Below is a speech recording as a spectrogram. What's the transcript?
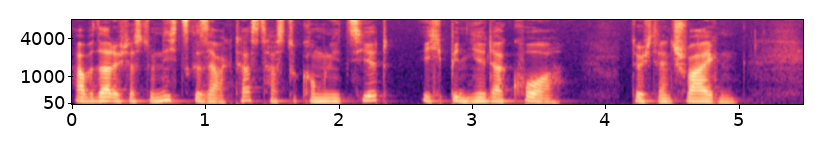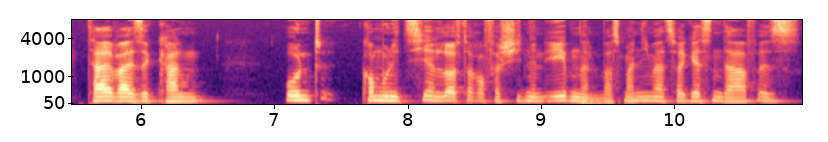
aber dadurch, dass du nichts gesagt hast, hast du kommuniziert, ich bin hier d'accord, durch dein Schweigen. Teilweise kann und kommunizieren läuft auch auf verschiedenen Ebenen. Was man niemals vergessen darf, ist,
